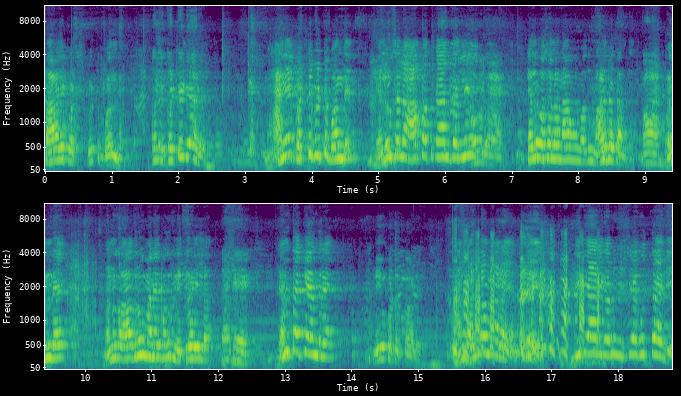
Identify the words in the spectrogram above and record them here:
ತಾಳಿ ಕಟ್ಟಿಸ್ಬಿಟ್ಟು ಬಂದೆ. ಅಂದ್ರೆ ಕಟ್ಟಿದ್ಯಾರು ನಾನೇ ಕಟ್ಟಿಬಿಟ್ಟು ಬಂದೆ. ಕೆಲವು ಸಲ ಆಪತ್ ಕಾಲದಲ್ಲಿ ಹೌದಾ? ಕೆಲವು ಸಲ ನಾವು ಅದು ಮಾಡ್ಬೇಕಂತ ಬಂದೆ. ನನಗಾದ್ರೂ ಮನೆಗೆ ಬಂದ್ರು ನಿದ್ರೆ ಇಲ್ಲ. ಯಾಕೆ? ಎಂತಕ್ಕೆ ಅಂದ್ರೆ ನೀವು ಕೊಟ್ಟಿರ್ತಾಳೆ ಮಾರಾಯ. ಇದು ಯಾರಿಗಾರು ವಿಷಯ ಗೊತ್ತಾಗಿ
